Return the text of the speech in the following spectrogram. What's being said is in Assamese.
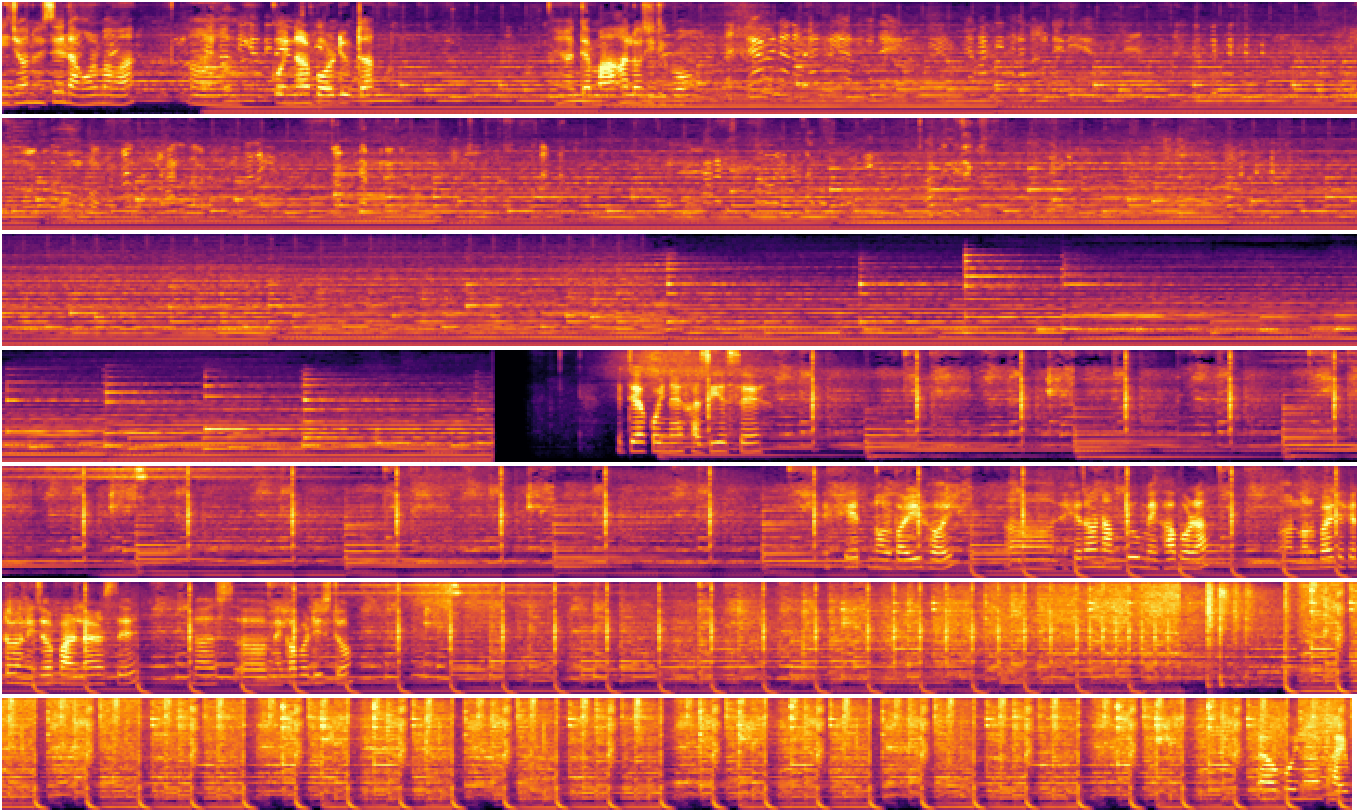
এইজন হৈছে ডাঙৰ মামা কইনাৰ বৰ দেউতাক। সিহঁতে মাহ হালধি দিব এতিয়া কইনাই সাজি আছে এখেত নলবাৰীৰ হয়। এখেতৰ নামটো মেঘা বৰা। নলবাৰীত তেখেতৰ নিজৰ পাৰ্লাৰ আছে প্লাছ মেকআপ আৰ্টিষ্টো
